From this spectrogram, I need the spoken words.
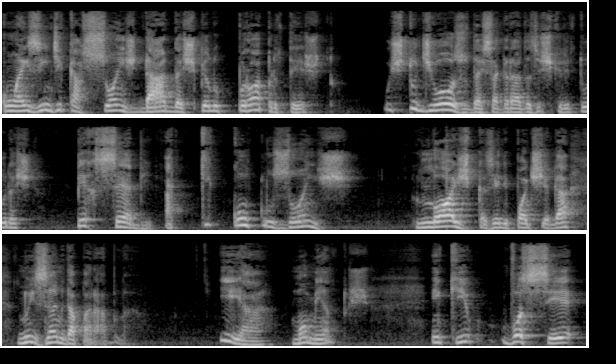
com as indicações dadas pelo próprio texto. O estudioso das Sagradas Escrituras percebe a que conclusões lógicas ele pode chegar no exame da parábola. E há momentos em que você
